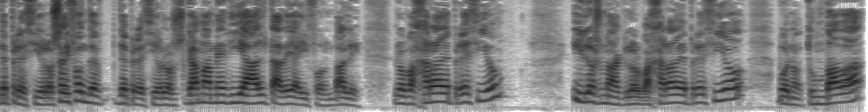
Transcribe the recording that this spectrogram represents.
de precio, los iPhone de, de precio, los gama media alta de iPhone, ¿vale? Los bajara de precio, y los Mac los bajara de precio, bueno, tumbaba,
